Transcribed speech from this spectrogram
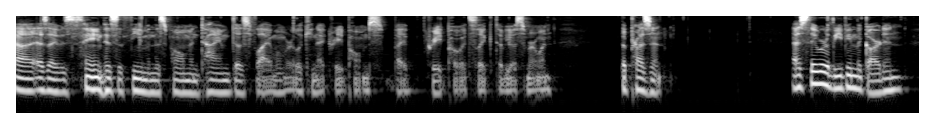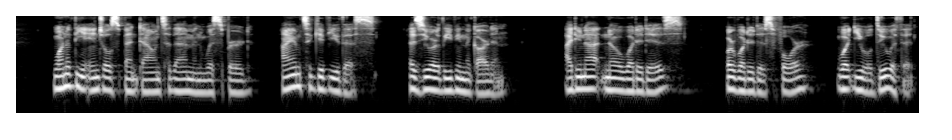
uh, as I was saying, is a theme in this poem, and time does fly when we're looking at great poems by great poets like W.S. Merwin. The present. As they were leaving the garden, one of the angels bent down to them and whispered, I am to give you this as you are leaving the garden. I do not know what it is, or what it is for, what you will do with it.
